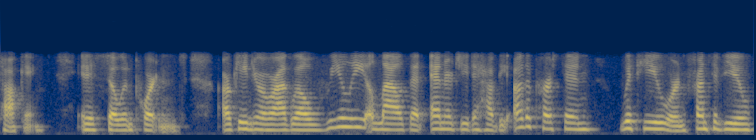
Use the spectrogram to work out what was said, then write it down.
talking. It is so important. Archangel Raguel really allows that energy to have the other person with you or in front of you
